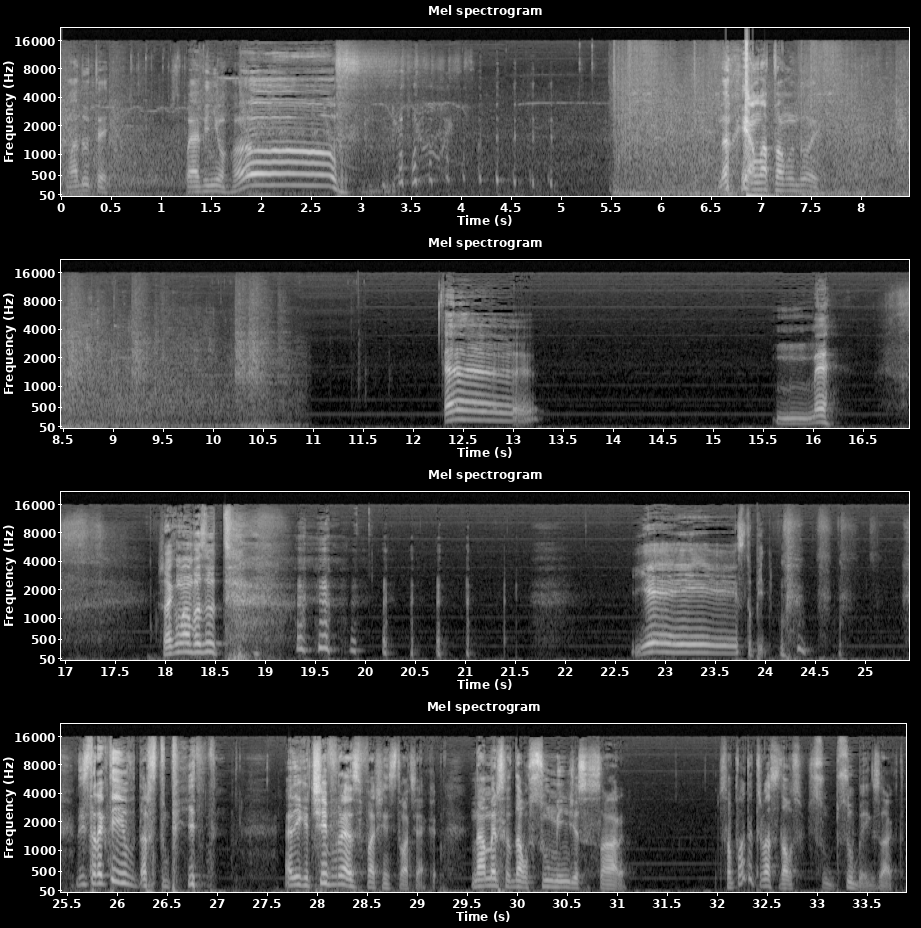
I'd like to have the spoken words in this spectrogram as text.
Mă du-te. Și eu. Că i-am luat. Așa cum am văzut. e stupid. Distractiv, dar stupid. Adică ce vreau să faci în situația că n-am mers să dau sub minge să sară. Sau poate trebuia să dau sub, sub exact.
